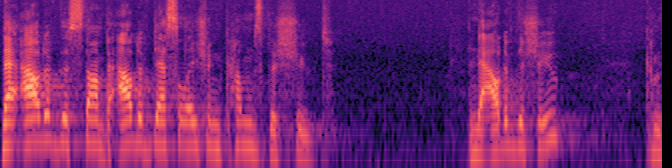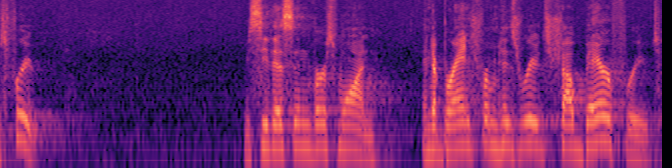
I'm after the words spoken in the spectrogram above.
That out of the stump, out of desolation, comes the shoot. And out of the shoot comes fruit. We see this in verse 1 and a branch from his roots shall bear fruit.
